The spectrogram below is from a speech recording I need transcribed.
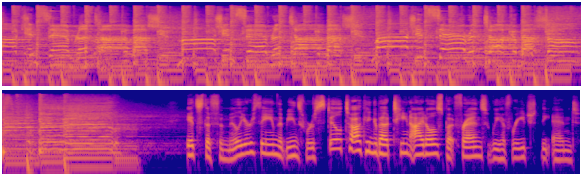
Mark and Sarah talk about shoot Mark and Sarah talk about shoot Mark and Sarah talk about songs. It's the familiar theme that means we're still talking about teen idols, but friends, we have reached the end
